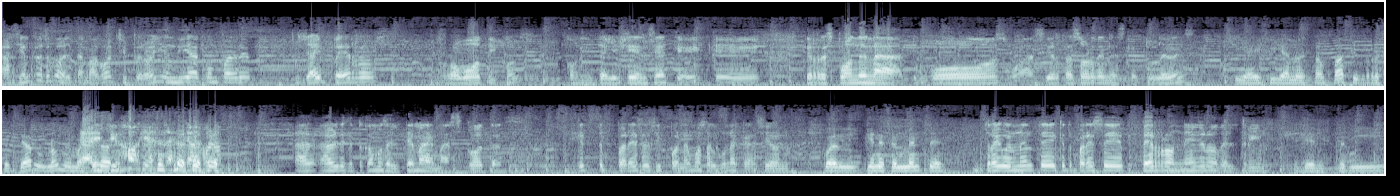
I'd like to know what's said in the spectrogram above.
así empezó con el Tamagotchi, pero hoy en día, compadre, pues ya hay perros robóticos con inteligencia que, que, que responden a tu voz o a ciertas órdenes que tú le des. Y ahí sí ya no es tan fácil resetearlo, ¿no? Me Ahí imagino. sí, no, ya está cabrón. Ahorita que tocamos el tema de mascotas, ¿qué te parece si ponemos alguna canción? ¿Cuál tienes en mente? Traigo en mente, ¿qué te parece Perro Negro del Tri? Del Three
